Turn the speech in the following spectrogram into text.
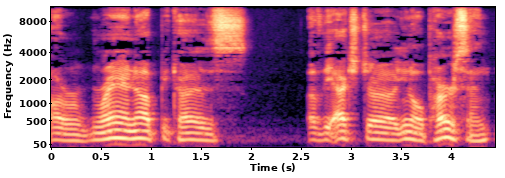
are ran up because of the extra, you know, person.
